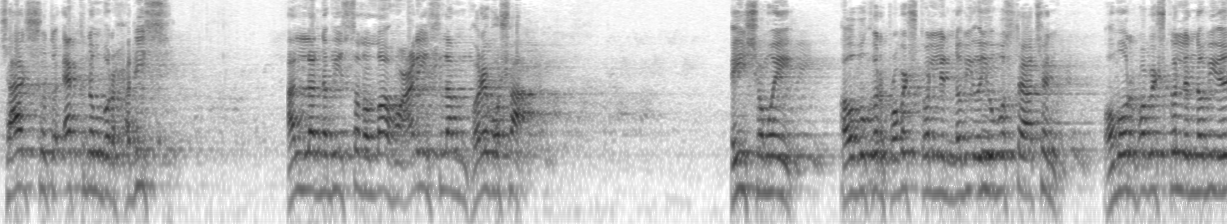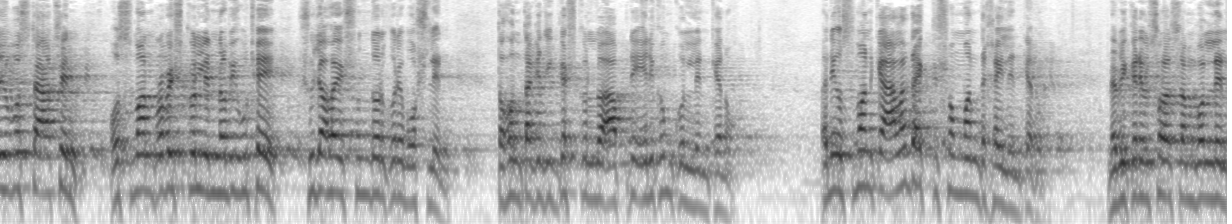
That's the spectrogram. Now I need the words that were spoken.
চারশত এক নম্বর হাদিস আল্লাহ নবী সাল আলী ইসলাম ঘরে বসা। এই সময়ে অবকর প্রবেশ করলেন, নবী ওই অবস্থায় আছেন। অমর প্রবেশ করলেন, নবী ওই অবস্থায় আছেন। ওসমান প্রবেশ করলেন, নবী উঠে সোজা হয়ে সুন্দর করে বসলেন। তখন তাকে জিজ্ঞেস করল, আপনি এরকম করলেন কেন? মানে উসমানকে আলাদা একটু সম্মান দেখাইলেন কেন? নবী করিম সাল্লাম বললেন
